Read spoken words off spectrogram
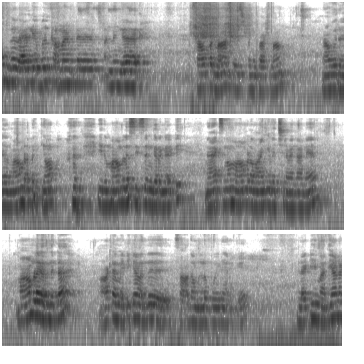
உங்கள் வேல்யூபிள் கமெண்ட்டு பண்ணுங்கள் சாப்பிட்லாம் டேஸ்ட் பண்ணி பார்க்கலாம். நான் ஒரு மாம்பழ பைத்தியம். இது மாம்பழ சீசனுங்கிறங்காட்டி மேக்ஸிமம் மாம்பழம் வாங்கி வச்சிருவேன் நான். மாம்பழம் இருந்துட்டால் ஆட்டோமேட்டிக்காக வந்து சாதம் உள்ளே போயிடும் எனக்கு. இல்லாட்டி மதியான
